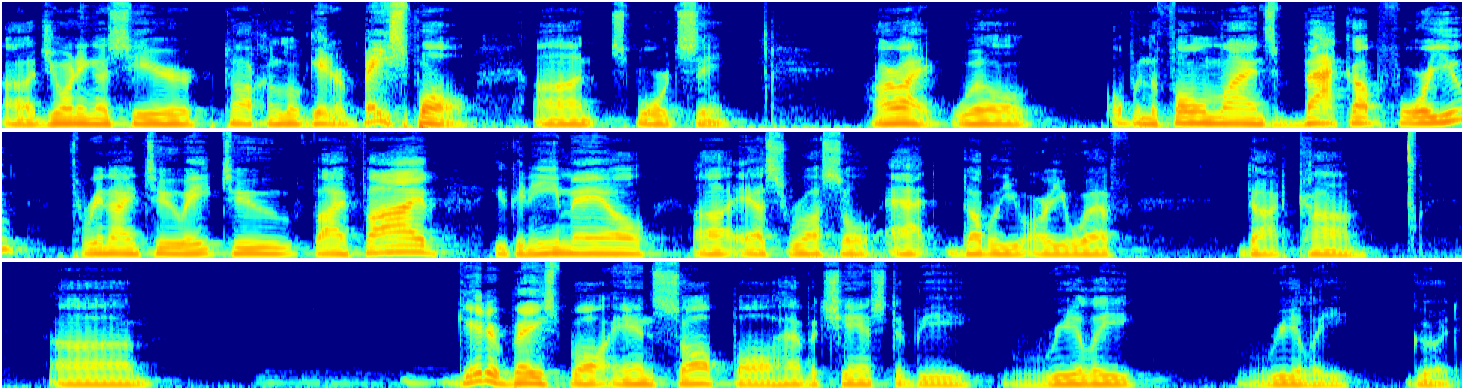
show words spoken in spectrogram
uh, joining us here, talking a little Gator baseball on Sports Scene. All right, we'll open the phone lines back up for you 392 8255. You can email uh, srussell at wruf.com. Um, Gator baseball and softball have a chance to be really, really good.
